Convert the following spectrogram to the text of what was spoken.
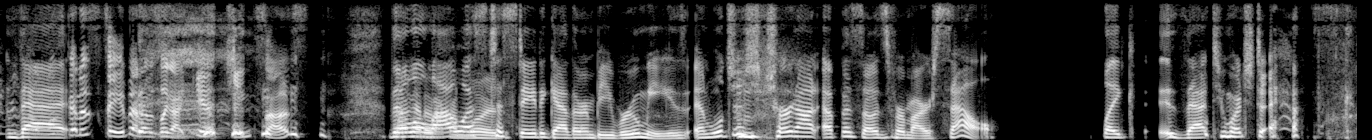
I was That- going to say that. I was like, I can't jinx us. they'll allow us to stay together and be roomies, and we'll just churn out episodes from our cell. Like, is that too much to ask?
